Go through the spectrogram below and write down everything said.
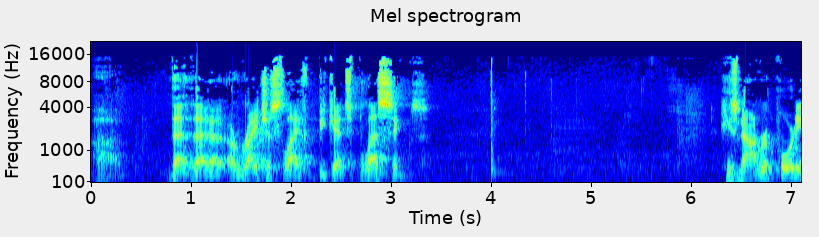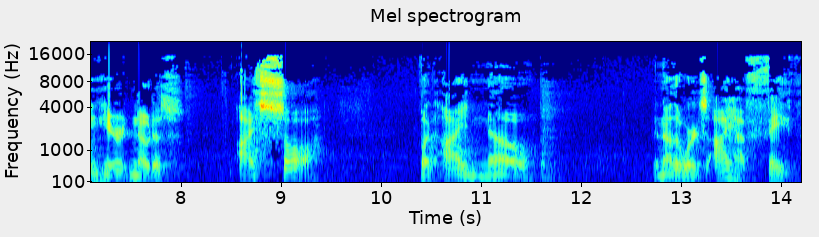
uh, that, that a, a righteous life begets blessings. He's not reporting here, notice, I saw, but I know. In other words, I have faith.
